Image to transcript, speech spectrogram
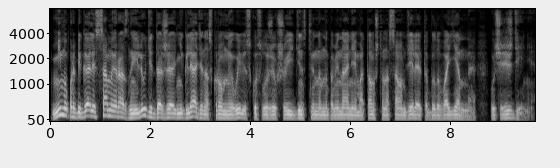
мимо пробегали самые разные люди, даже не глядя на скромную вывеску, служившую единственным напоминанием о том, что на самом деле это было военное учреждение.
